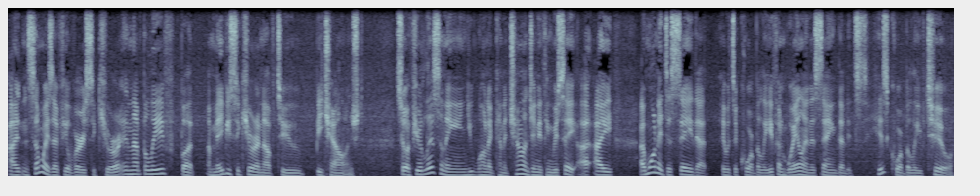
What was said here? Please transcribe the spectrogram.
I, in some ways, I feel very secure in that belief, but I may be secure enough to be challenged. So if you're listening and you want to kind of challenge anything we say, I, I, I wanted to say that it was a core belief, and Whalen is saying that it's his core belief too.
